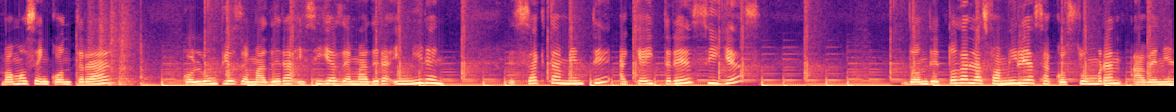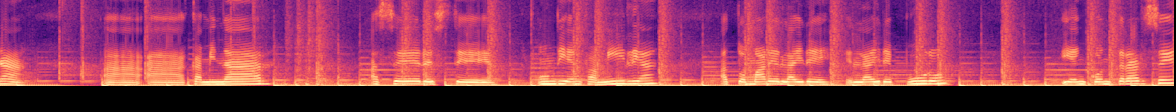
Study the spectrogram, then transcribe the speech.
vamos a encontrar columpios de madera y sillas de madera. Y miren, exactamente aquí hay tres sillas donde todas las familias acostumbran a venir a, a, caminar, a hacer este un día en familia, a tomar el aire, el aire puro y encontrarse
